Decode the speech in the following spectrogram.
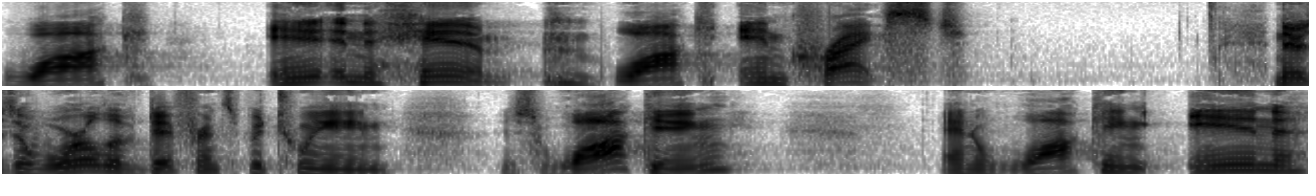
Walk in Him, walk in Christ. And there's a world of difference between just walking and walking in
